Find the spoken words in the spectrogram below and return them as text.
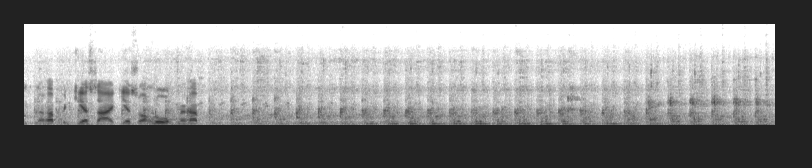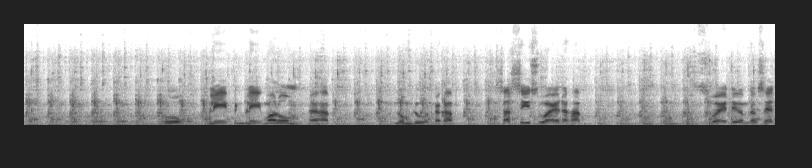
ำนะครับ เป็นเกียร์สายเกียร์สองลูกนะครับถูกเบรกเป็นเบรกหม้อลมนะครับ ลมดูดนะครับซัดซีสวยนะครับ สวยเดิมทั้งเส้น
